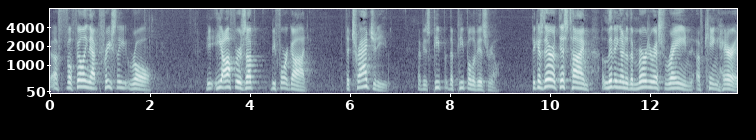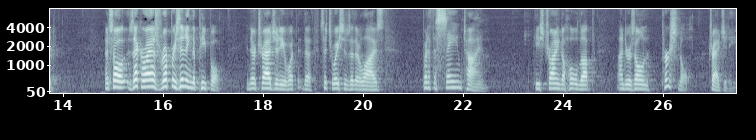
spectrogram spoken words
uh, fulfilling that priestly role, he, he offers up before God the tragedy of his people, the people of Israel. Because they're at this time living under the murderous reign of King Herod. And so Zechariah is representing the people in their tragedy of what the, the situations of their lives. But at the same time, he's trying to hold up under his own personal tragedy.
